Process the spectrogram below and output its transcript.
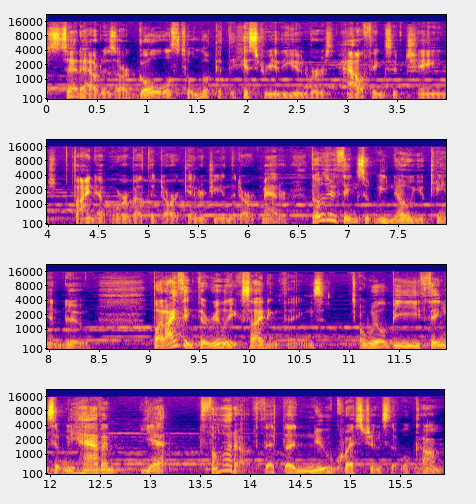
set out as our goals to look at the history of the universe, how things have changed, find out more about the dark energy and the dark matter. Those are things that we know you can do. But I think the really exciting things will be things that we haven't yet thought of, that the new questions that will come.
